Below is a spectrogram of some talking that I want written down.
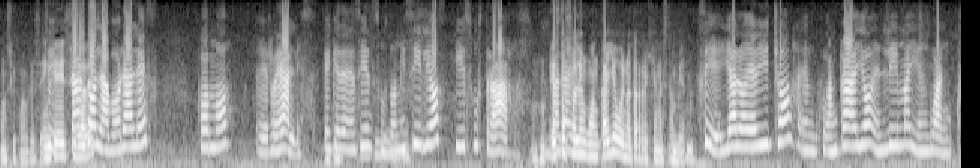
11 inmuebles. ¿En qué ciudades? Tanto laborales como eh, reales. ¿Qué quiere decir? Sus domicilios y sus trabajos. ¿Esto solo en Huancayo o en otras regiones también? Sí, ya lo he dicho, en Huancayo, en Lima y en Huánuco.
